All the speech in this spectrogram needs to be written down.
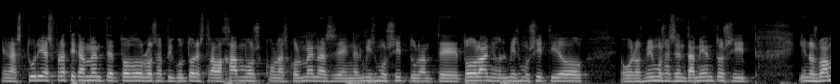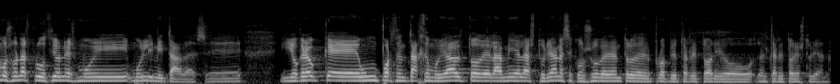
En Asturias prácticamente todos los apicultores trabajamos con las colmenas en el mismo sitio durante todo el año en el mismo sitio o en los mismos asentamientos y, y nos vamos a unas producciones muy, muy limitadas. Eh, yo creo que un porcentaje muy alto de la miel asturiana se consume dentro del propio territorio del territorio asturiano.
